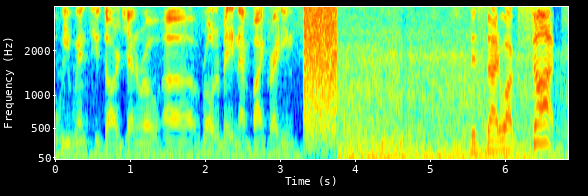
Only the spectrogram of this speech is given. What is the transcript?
We went to Dollar General uh, rollerblading and bike riding. This sidewalk sucks!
